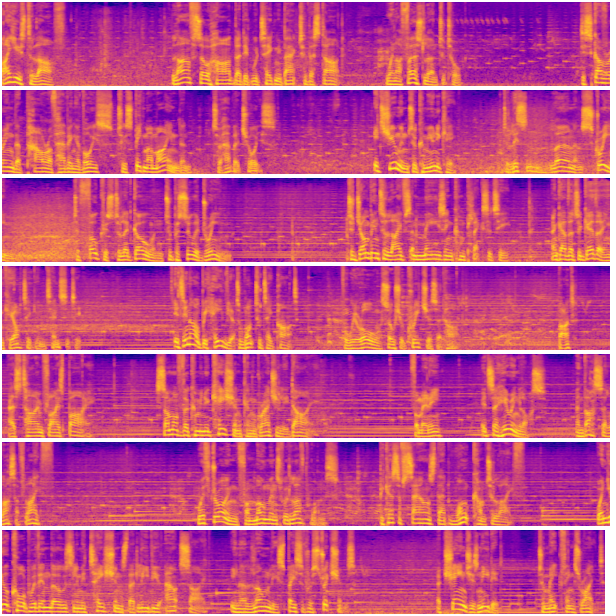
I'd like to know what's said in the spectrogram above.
I used to laugh. Laugh so hard that it would take me back to the start, when I first learned to talk. Discovering the power of having a voice to speak my mind and to have a choice. It's human to communicate, to listen, learn, and scream, to focus, to let go, and to pursue a dream. To jump into life's amazing complexity and gather together in chaotic intensity. It's in our behavior to want to take part, for we're all social creatures at heart. But as time flies by, some of the communication can gradually die. For many, it's a hearing loss, and thus a loss of life. Withdrawing from moments with loved ones because of sounds that won't come to life. When you're caught within those limitations that leave you outside in a lonely space of restrictions, a change is needed to make things right.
